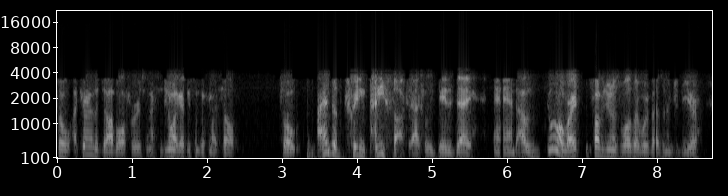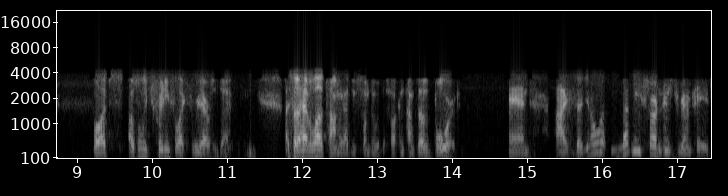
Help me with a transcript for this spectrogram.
So I turned to the job offers and I said, you know? I got to do something for myself. So I ended up trading penny stocks actually day to day, and I was doing all right. Probably doing as well as I would as an engineer, but I was only trading for like three hours a day. I said I have a lot of time. I got to do something with the fucking time because I was bored. And I said, you know what? Let me start an Instagram page.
